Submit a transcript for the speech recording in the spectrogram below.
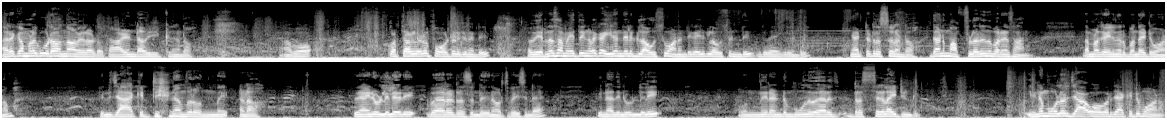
അവരൊക്കെ നമ്മളെ കൂടെ വന്ന ആളുകളാട്ടോ. താഴെ ഉണ്ടാവുന്നുണ്ടോ ഇരിക്കുന്നുണ്ടോ അപ്പോൾ കുറച്ച് ആളുകൾ ഫോട്ടോ എടുക്കുന്നുണ്ട്. അപ്പോൾ വരുന്ന സമയത്ത് നിങ്ങളെ കയ്യിൽ എന്തെങ്കിലും ഗ്ലൗസ് വേണം? എന്റെ കയ്യിൽ ഗ്ലൗസ് ഉണ്ട് എന്റെ ബാഗിലുണ്ട് ഞാൻ ഇട്ട ഡ്രസ്സുകളുണ്ടോ? ഇതാണ് മഫ്ലർ എന്ന് പറയുന്ന സാധനം. നമ്മളെ കയ്യിൽ നിർബന്ധമായിട്ട് വേണം. പിന്നെ ജാക്കറ്റ് നമ്പർ ഒന്ന് ഉണ്ടോ പിന്നെ അതിന്റെ ഉള്ളിൽ ഒരു വേറെ ഡ്രസ്സ് ഉണ്ട് നോർത്ത് ഫേസിന്റെ പിന്നെ അതിന്റെ ഉള്ളിൽ ഒന്ന് രണ്ട് മൂന്ന് വേറെ ഡ്രസ്സുകളായിട്ടുണ്ട്. ഇതിന്റെ മുകളിൽ ജാ ഓവർ ജാക്കറ്റ് വേണം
